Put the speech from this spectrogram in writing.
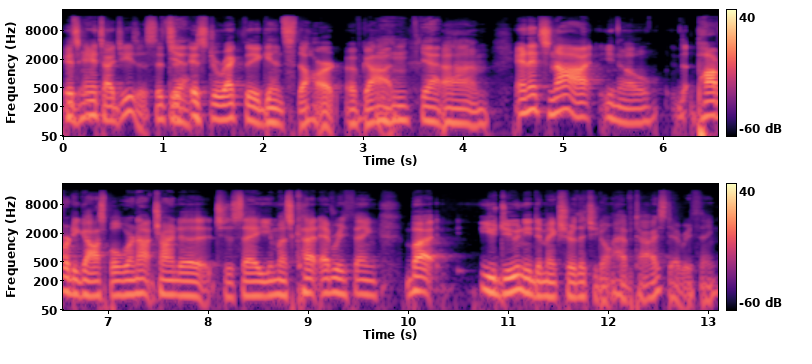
It's anti-Jesus. It's Yeah. it's directly against the heart of God. Yeah. Um, and it's not, you know, the poverty gospel. We're not trying to to say you must cut everything, but you do need to make sure that you don't have ties to everything.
